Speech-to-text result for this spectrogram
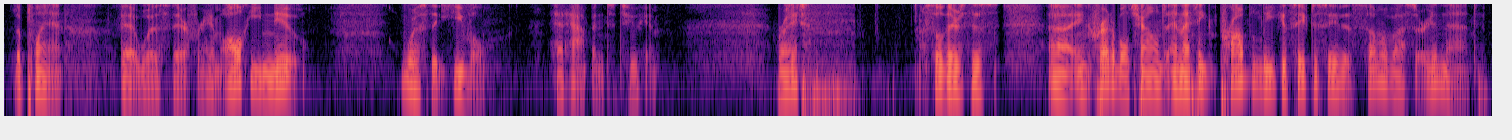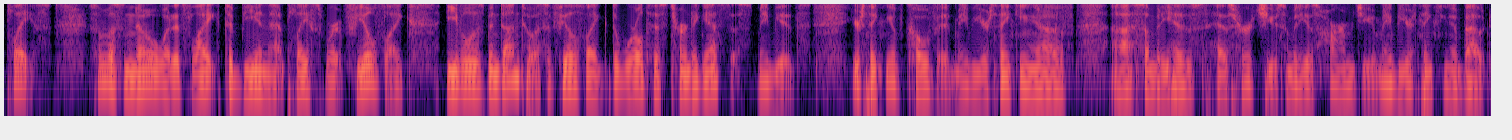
the plan that was there for him. All he knew was that evil had happened to him. Right? So there's this uh, incredible challenge. And I think probably it's safe to say that some of us are in that place. Some of us know what it's like to be in that place where it feels like evil has been done to us. It feels like the world has turned against us. Maybe it's you're thinking of COVID. Maybe you're thinking of uh, somebody has has hurt you. Somebody has harmed you. Maybe you're thinking about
